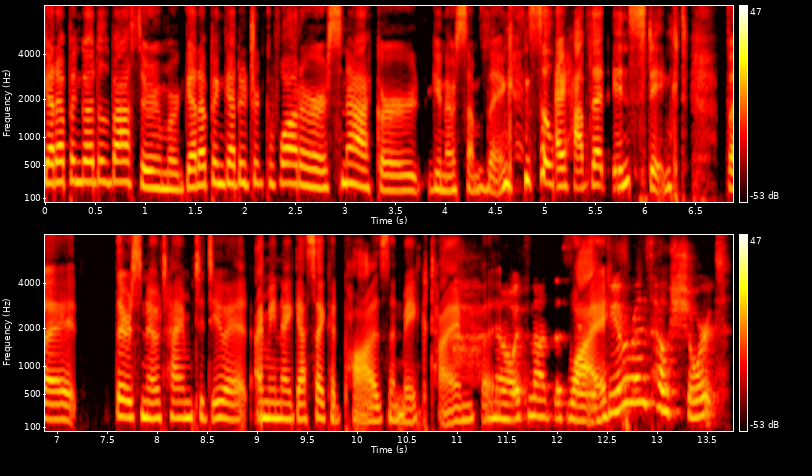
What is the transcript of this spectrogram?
get up and go to the bathroom or get up and get a drink of water or a snack or, you know, something. so I have that instinct, but there's no time to do it. I mean, I guess I could pause and make time, but no, it's not the same. Why? Do you ever realize how short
